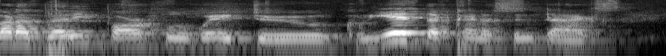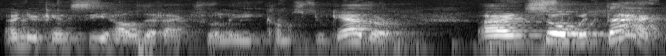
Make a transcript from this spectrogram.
but a very powerful way to create that kind of syntax. And you can see how that actually comes together. And so with that,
